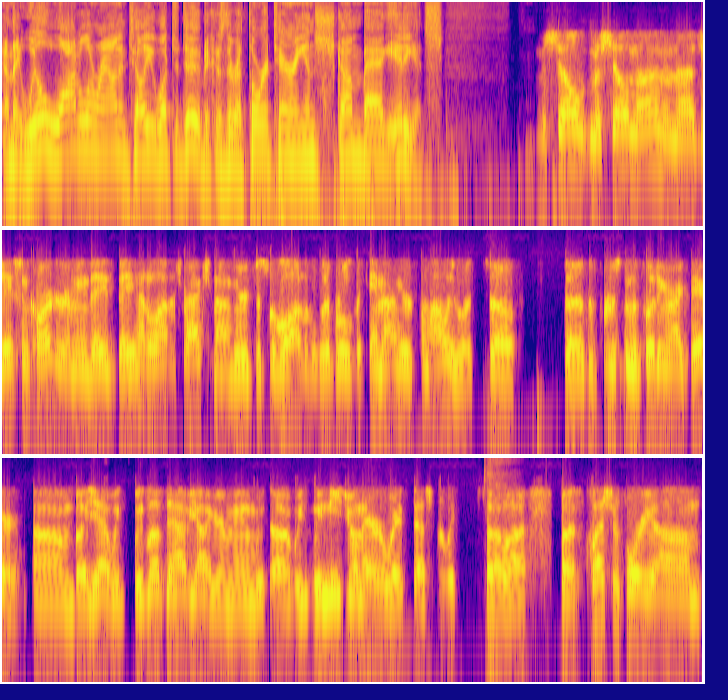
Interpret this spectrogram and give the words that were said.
And they will waddle around and tell you what to do because they're authoritarian scumbag idiots. Michelle Michelle Nunn and uh, Jason Carter. I mean, they they had a lot of traction out here, just with a lot of the liberals that came out here from Hollywood. So the the proof's in the pudding right there. Um, but yeah, we we'd love to have you out here, man. We uh, we we need you on the airways desperately. So, uh, but question for you um,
